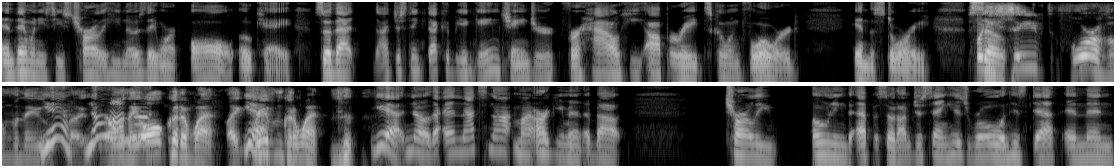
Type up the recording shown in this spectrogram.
and then when he sees Charlie, he knows they weren't all okay. So that I just think that could be a game changer for how he operates going forward in the story. But so he saved four of them when they, Yeah, like, no, you know, when they all could have went. Like Yeah. three of them could have went. yeah, no, that, and that's not my argument about Charlie owning the episode. I'm just saying his role and his death, and then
